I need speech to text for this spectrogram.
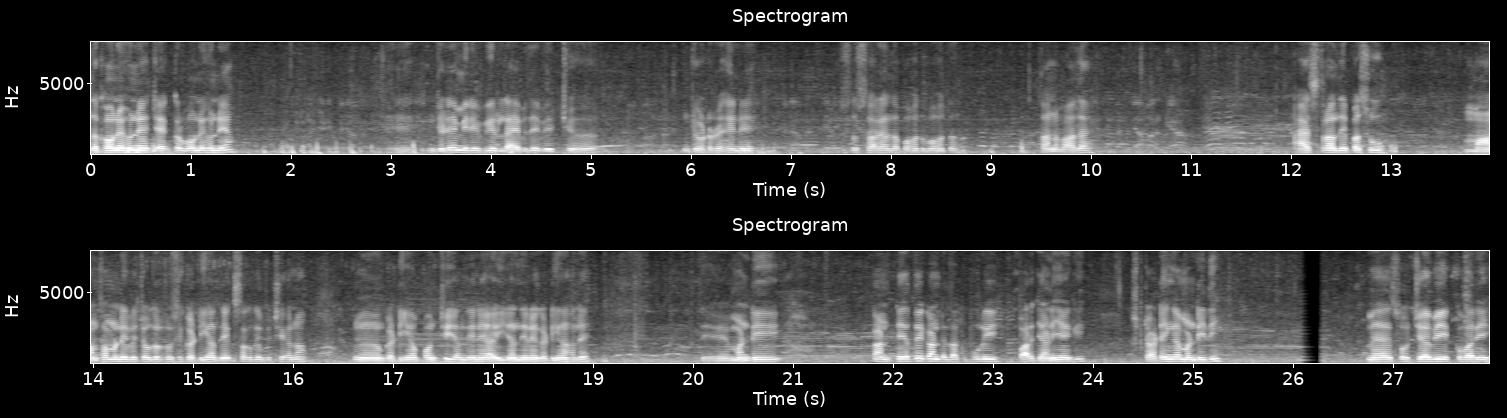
ਦਿਖਾਉਂਦੇ ਹੁੰਦੇ ਆ ਚੈੱਕ ਕਰਵਾਉਂਦੇ ਹੁੰਦੇ ਆ ਤੇ ਜਿਹੜੇ ਮੇਰੇ ਵੀਰ ਲਾਈਵ ਦੇ ਵਿੱਚ ਜੁੜ ਰਹੇ ਨੇ ਸੋ ਸਾਰਿਆਂ ਦਾ ਬਹੁਤ ਬਹੁਤ ਧੰਨਵਾਦ ਹੈ। ਇਸ ਤਰ੍ਹਾਂ ਦੇ ਪਸ਼ੂ ਮਾਨਸਾ ਮੰਡੀ ਵਿੱਚ ਉਧਰ ਤੁਸੀਂ ਗੱਡੀਆਂ ਦੇਖ ਸਕਦੇ ਹੋ ਪਿੱਛੇ, ਹੈ ਨਾ? ਗੱਡੀਆਂ ਪਹੁੰਚੀ ਜਾਂਦੀਆਂ ਨੇ, ਆਈ ਜਾਂਦੀਆਂ ਨੇ ਗੱਡੀਆਂ ਹਲੇ। ਤੇ ਮੰਡੀ ਘੰਟੇ, ਅੱਧੇ ਘੰਟੇ ਤੱਕ ਪੂਰੀ ਭਰ ਜਾਣੀ ਹੈਗੀ। ਸਟਾਰਟਿੰਗ ਹੈ ਮੰਡੀ ਦੀ। ਮੈਂ ਸੋਚਿਆ ਵੀ ਇੱਕ ਵਾਰੀ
